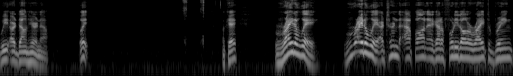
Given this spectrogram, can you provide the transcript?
We are down here now. Wait. Okay. Right away, right away, I turned the app on and I got a $40 ride to bring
